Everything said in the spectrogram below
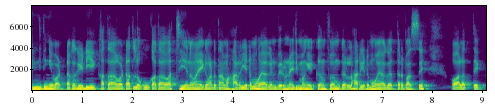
එන්නිතින්ගේ වට්ටක ගෙඩිය කතාවටත් ලොකු කතාවත් තියෙනවා. ඒක මට තම හරියටම හොයාගෙන බෙරුණ ඉති මගේ කම්ෆර්ම් කරලා හරියටම හොයාගත්තර පස්සේ ඔයාලත් එක්ක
